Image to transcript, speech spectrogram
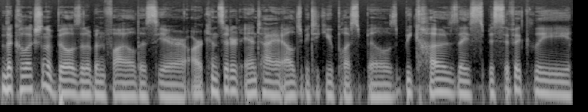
The collection of bills that have been filed this year are considered anti-LGBTQ plus bills because they specifically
